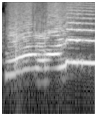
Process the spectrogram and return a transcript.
Oh!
